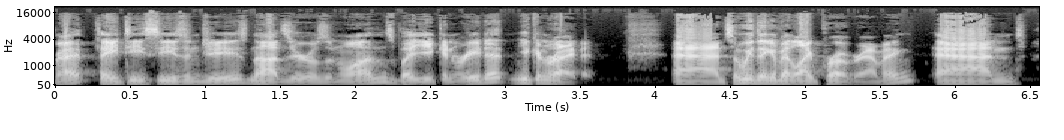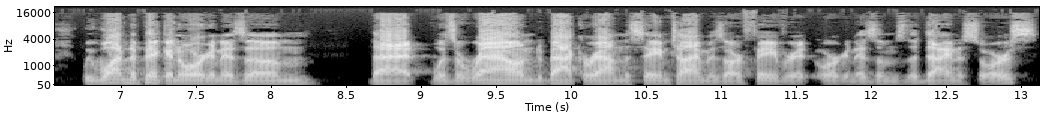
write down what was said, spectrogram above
right? ATCs and Gs, not zeros and ones, but you can read it, you can write it. And so we think of it like programming. And we wanted to pick an organism that was around back around the same time as our favorite organisms, the dinosaurs.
